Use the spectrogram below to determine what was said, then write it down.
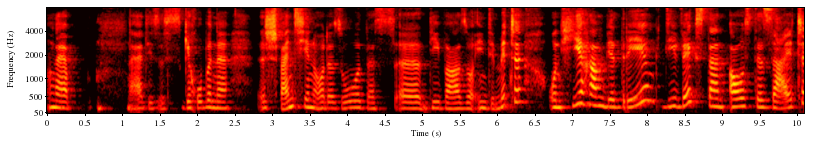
naja, naja, dieses gehobene Schwänzchen oder so, das, äh, die war so in die Mitte. Und hier haben wir Drehung, die wächst dann aus der Seite.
